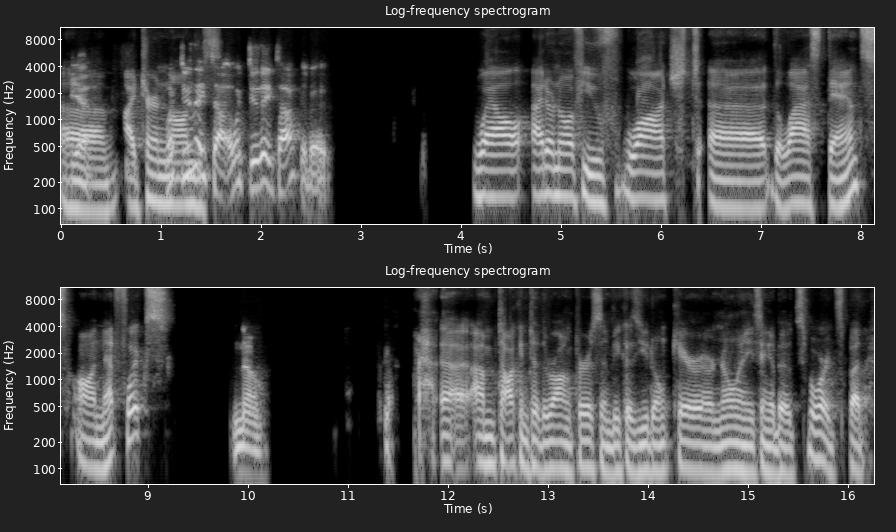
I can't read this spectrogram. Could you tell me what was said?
Um, yeah. I turn what on. Do they talk, what do they talk about? Well, I don't know if you've watched uh, The Last Dance on Netflix. No uh, I'm talking to the wrong person because you don't care or know anything about sports. But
